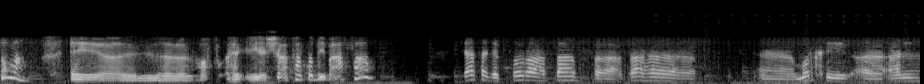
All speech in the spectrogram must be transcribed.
طبعا هي شافها طبيب أعصاب؟ شافها دكتور اعصاب فاعطاها آه، مرخي آه، قال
